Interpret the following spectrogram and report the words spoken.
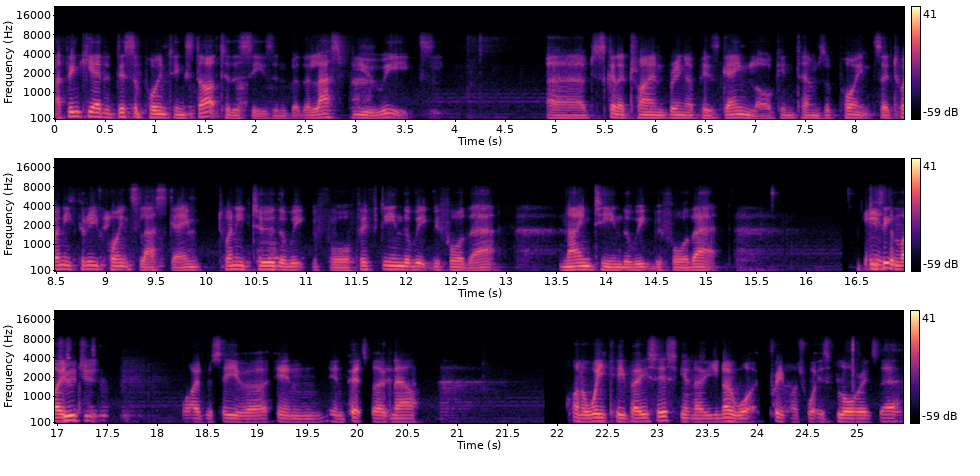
I think he had a disappointing start to the season, but the last few weeks, uh, just going to try and bring up his game log in terms of points. So 23 points last game, 22 the week before, 15 the week before that, 19 the week before that. Do He's the most Juju? wide receiver in in Pittsburgh now. On a weekly basis, you know, you know what pretty much what his floor is there.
